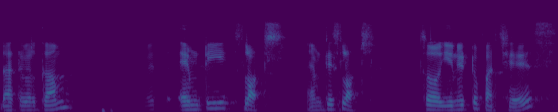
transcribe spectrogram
that will come with empty slots empty slots. So you need to purchase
